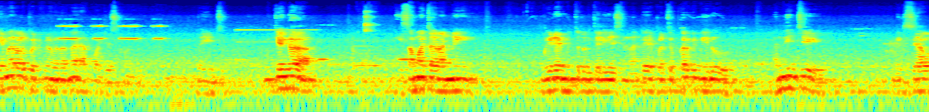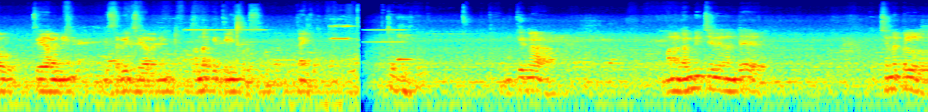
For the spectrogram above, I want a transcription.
కెమెరాలు పెట్టుకునే విధంగా ఏర్పాటు చేసుకోండి. దయించి. ముఖ్యంగా ఈ సమాచారాన్ని మీడియా మిత్రులకు తెలియజేసిందంటే ప్రతి ఒక్కరికి మీరు అందించి మీరు సేవలు చేయాలని మీ సర్వీస్ చేయాలని అందరికీ తెలియపరుస్తుంది థ్యాంక్ యూ ముఖ్యంగా మనం గమనించేది ఏంటంటే చిన్నపిల్లలు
